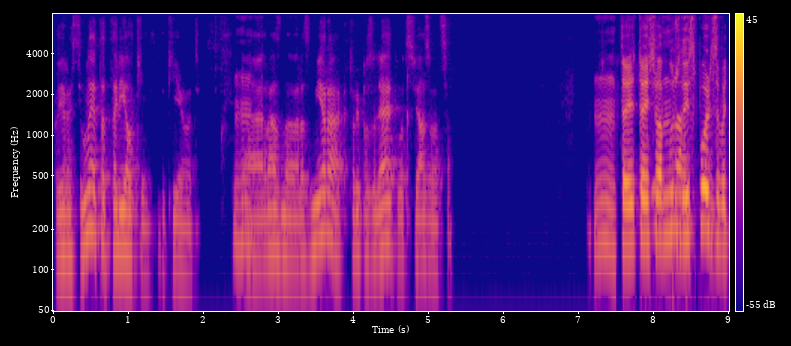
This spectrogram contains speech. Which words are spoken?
поверхности Луны – это тарелки такие вот uh-huh. разного размера, которые позволяют вот связываться. Mm, то, то есть вам нужно использовать,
